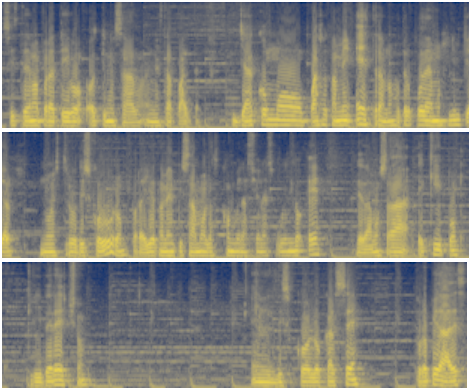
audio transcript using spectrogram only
sistema operativo optimizado en esta parte. Ya como paso también extra, nosotros podemos limpiar nuestro disco duro. Para ello también pisamos las combinaciones Windows E, le damos a equipo, clic derecho, en el disco local C, propiedades,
